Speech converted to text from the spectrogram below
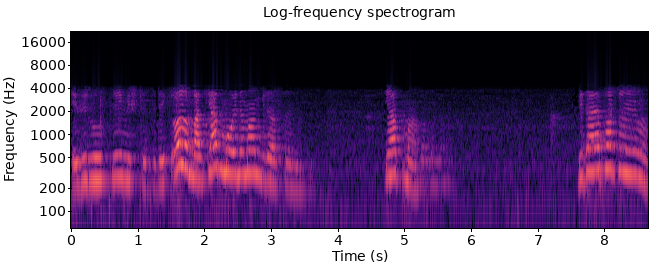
Evi lootlayayım işte direkt. Oğlum bak yapma oynamam bir daha senin. Yapma. Bir daha yaparsan oynamam.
